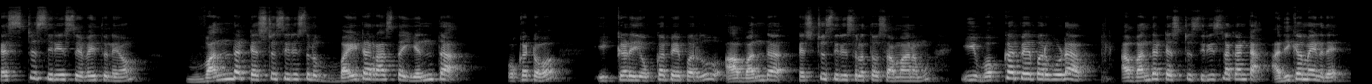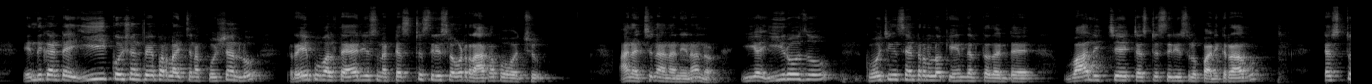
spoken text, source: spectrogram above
టెస్ట్ సిరీస్ ఏవైతున్నాయో వంద టెస్ట్ సిరీస్లు బయట రాస్తే ఎంత ఒకటో ఇక్కడ ఈ ఒక్క పేపరు ఆ వంద టెస్ట్ సిరీస్లతో సమానము. ఈ ఒక్క పేపర్ కూడా ఆ వంద టెస్ట్ సిరీస్ల కంటే అధికమైనదే. ఎందుకంటే ఈ క్వశ్చన్ పేపర్లో ఇచ్చిన క్వశ్చన్లు రేపు వాళ్ళు తయారు చేసిన టెస్ట్ సిరీస్లో కూడా రాకపోవచ్చు అని వచ్చినాను నేను అన్నాడు. ఇక ఈరోజు కోచింగ్ సెంటర్లోకి ఏం తెలుస్తుందంటే వాళ్ళు ఇచ్చే టెస్ట్ సిరీస్లు పనికిరావు టెస్ట్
